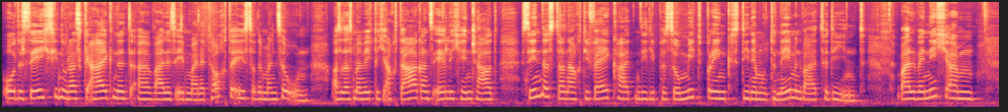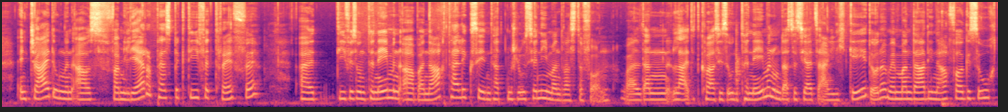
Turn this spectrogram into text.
Oder sehe ich sie nur als geeignet, äh, weil es eben meine Tochter ist oder mein Sohn? Also, dass man auch da ganz ehrlich hinschaut, sind das dann auch die Fähigkeiten, die die Person mitbringt, die dem Unternehmen weiter dient? Weil wenn ich ähm, Entscheidungen aus familiärer Perspektive treffe, äh, die fürs Unternehmen aber nachteilig sind, hat am Schluss ja niemand was davon, weil dann leidet quasi das Unternehmen, um das es ja jetzt eigentlich geht, oder? Wenn man da die Nachfolge sucht,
